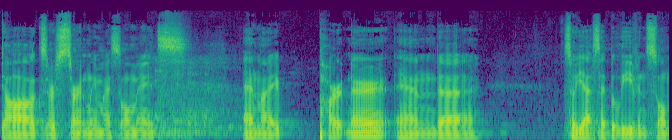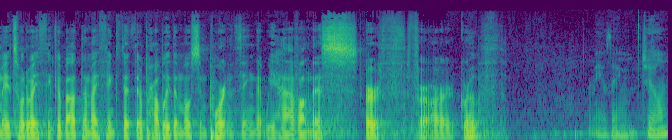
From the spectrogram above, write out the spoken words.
dogs are certainly my soulmates, and my partner, and uh, so, yes, I believe in soulmates. What do I think about them? I think that they're probably the most important thing that we have on this earth for our growth. Amazing. Jill,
